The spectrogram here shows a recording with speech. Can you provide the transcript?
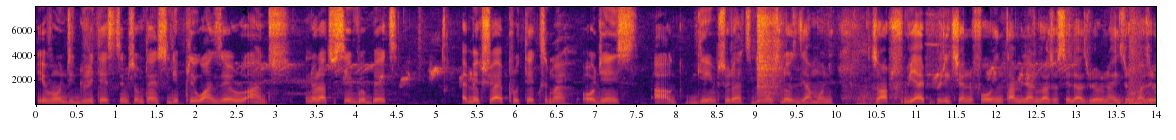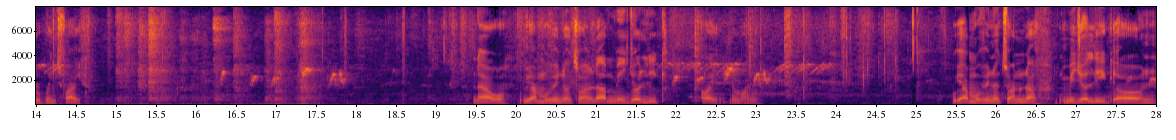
Even the greatest team sometimes they play 1-0 and in order to save your bet i make sure i protect my audience uh, game so that they won't lose their money. So our vip prediction for inter milan versus Hellas verona is over 0.5 now we are moving on to another major league. Oh the money. We are moving on to another major league um,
